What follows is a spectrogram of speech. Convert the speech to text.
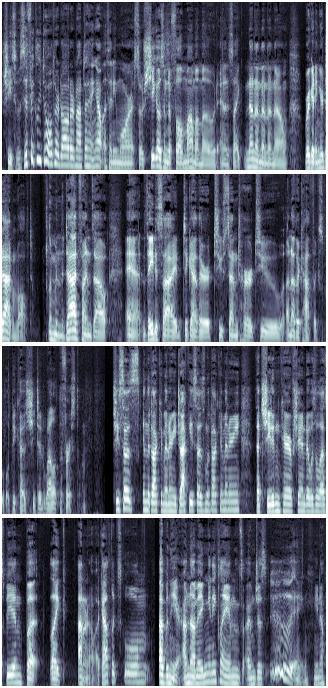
she specifically told her daughter not to hang out with anymore. So she goes into full mama mode and is like, no, no, no, no, no, we're getting your dad involved. And when the dad finds out, and they decide together to send her to another Catholic school because she did well at the first one. She says in the documentary, Jackie says in the documentary, that she didn't care if Shanda was a lesbian, but like I don't know, a Catholic school up in the air. I'm not making any claims. I'm just oohing, you know.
